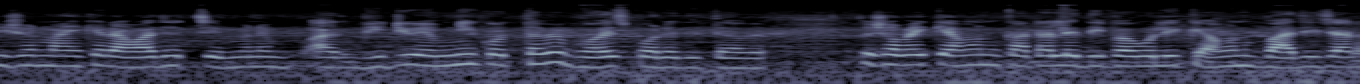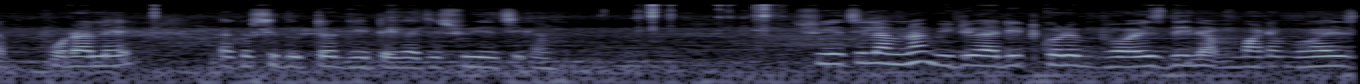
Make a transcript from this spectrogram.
ভীষণ মাইকের আওয়াজ হচ্ছে। মানে আর ভিডিও এমনি করতে হবে, ভয়েস পরে দিতে হবে। তো সবাই কেমন কাটালে দীপাবলি, কেমন বাজি যারা পোড়ালে? দেখো সিঁদুরটা ঘেটে গেছে, শুয়েছিলাম। শুয়েছিলাম না ভিডিও এডিট করে ভয়েস দিলাম মানে ভয়েস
